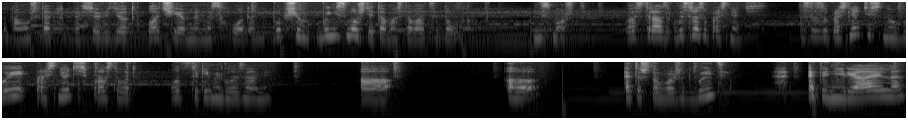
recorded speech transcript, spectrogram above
потому что это все ведет к плачевным исходам. В общем, вы не сможете там оставаться долго. Не сможете. Вас сразу, вы сразу проснетесь. Вы сразу проснетесь, но вы проснетесь просто вот, вот с такими глазами. А, а, это что может быть? Это нереально.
